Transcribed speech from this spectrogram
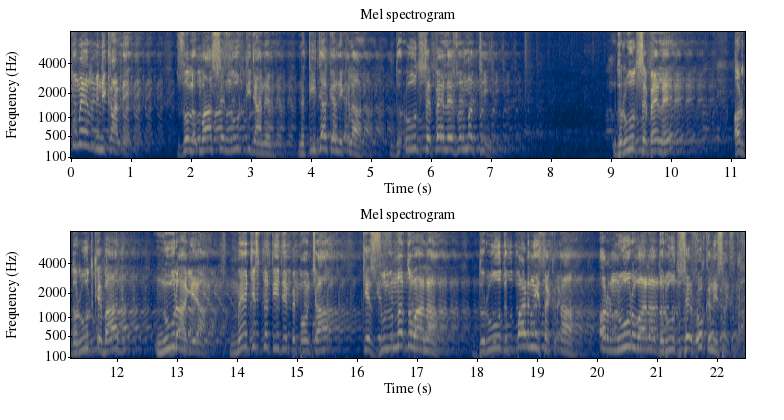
तुम्हें निकाले। जुलमात से नूर की जानेब, नतीजा क्या निकला? दरूद से पहले जुल्मत थी। दरूद से पहले, और दरूद के बाद नूर आ गया। मैं जिस नतीजे पे पहुँचा कि जुल्मत वाला दरूद पढ़ नहीं सकता और नूर वाला दरूद से रुक नहीं सकता।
